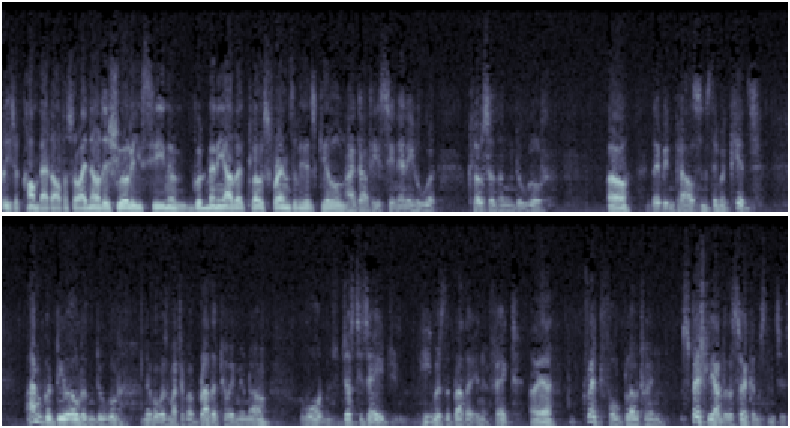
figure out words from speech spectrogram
But he's a combat officer, I notice. Surely he's seen a good many other close friends of his killed. I doubt he's seen any who were closer than Dougal. Oh? They've been pals since they were kids. I'm a good deal older than Dougal. Never was much of a brother to him, you know. Ward's just his age. He was the brother, in effect. Oh, yeah? Dreadful blow to him, especially under the circumstances.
